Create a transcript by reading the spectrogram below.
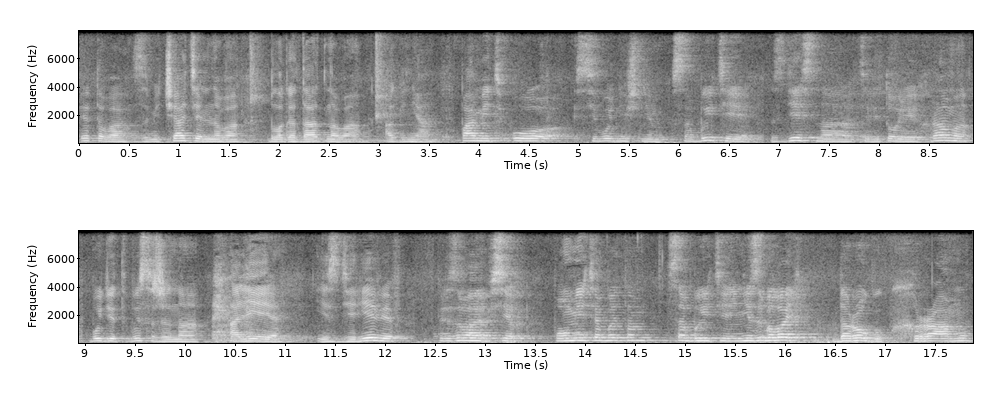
этого замечательного благодатного огня. Память о сегодняшнем событии здесь, на территории храма, будет высажена аллея из деревьев. Призываю всех помнить об этом событии, не забывать дорогу к храму,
